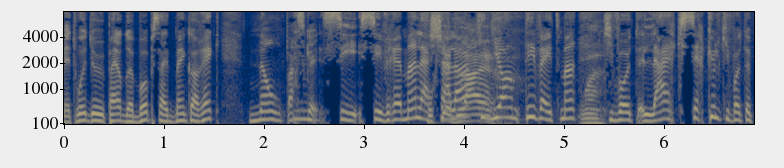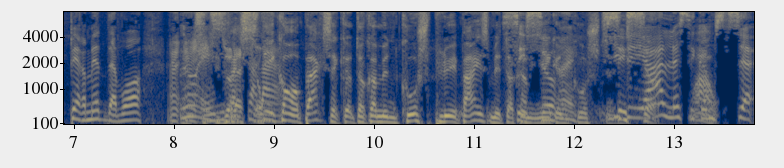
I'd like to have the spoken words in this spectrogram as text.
mets-toi deux paires de bas puis ça va être bien correct. Non, parce que c'est, c'est vraiment la Faut qu'il y ait de chaleur l'air. qu'il y a entre tes vêtements Ouais. qui va te- l'air qui circule qui va te permettre d'avoir un, un- Ouais. chaleur. t'es compact, c'est que t'as comme une couche plus épaisse, mais t'as C'est comme ça. rien qu'une Ouais. couche. tu sais. C'est ça. L'idéal, c'est Wow. comme si tu as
